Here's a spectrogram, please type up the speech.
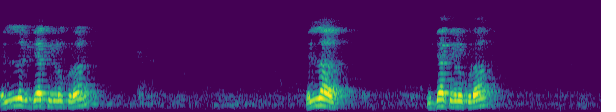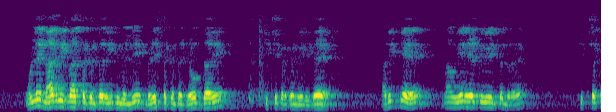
ಎಲ್ಲ ವಿದ್ಯಾರ್ಥಿಗಳು ಕೂಡ ಎಲ್ಲ ವಿದ್ಯಾರ್ಥಿಗಳು ಕೂಡ ಒಳ್ಳೆ ನಾಗರಿಕರಾಗ್ತಕ್ಕಂಥ ರೀತಿಯಲ್ಲಿ ಬೆಳೆಸ್ತಕ್ಕಂಥ ಜವಾಬ್ದಾರಿ ಶಿಕ್ಷಕರ ಮೇಲಿದೆ. ಅದಕ್ಕೆ ನಾವು ಏನು ಹೇಳ್ತೀವಿ ಅಂತಂದರೆ, ಶಿಕ್ಷಕ,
